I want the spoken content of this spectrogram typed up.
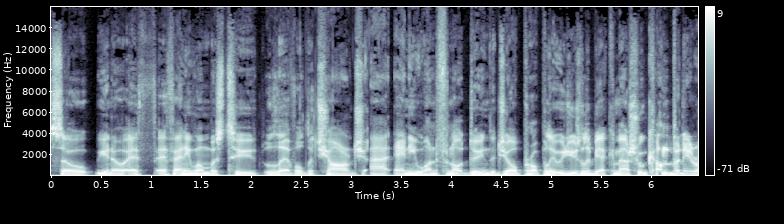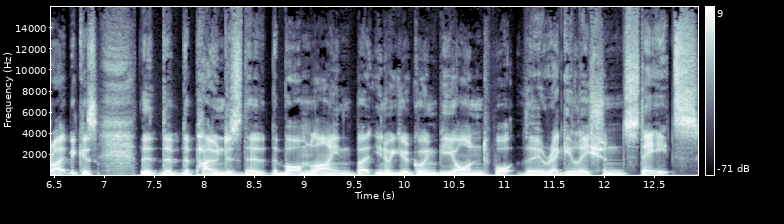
So, you know, if, if anyone was to level the charge at anyone for not doing the job properly, it would usually be a commercial company, right? Because the, the, the pound is the, the bottom line. But, you know, you're going beyond what the regulation states.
